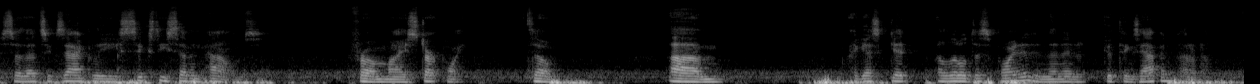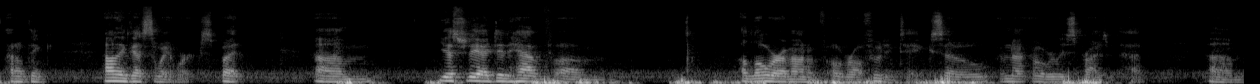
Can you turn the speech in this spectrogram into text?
So that's exactly 67 pounds from my start point. So, um, I guess get a little disappointed and then it, good things happen. I don't know. I don't think I don't think that's the way it works. But um, yesterday I did have um, a lower amount of overall food intake, so I'm not overly surprised with that. Um,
